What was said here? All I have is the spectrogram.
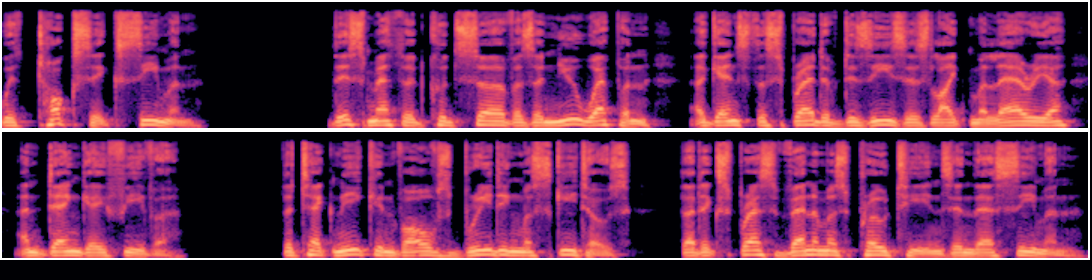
with toxic semen. This method could serve as a new weapon against the spread of diseases like malaria and dengue fever. The technique involves breeding mosquitoes that express venomous proteins in their semen.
